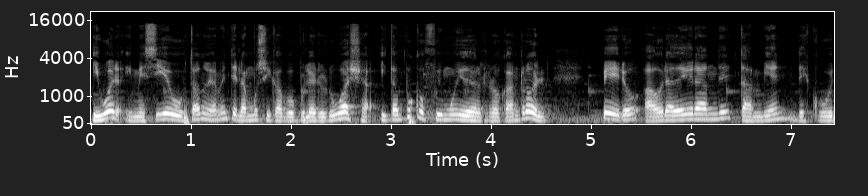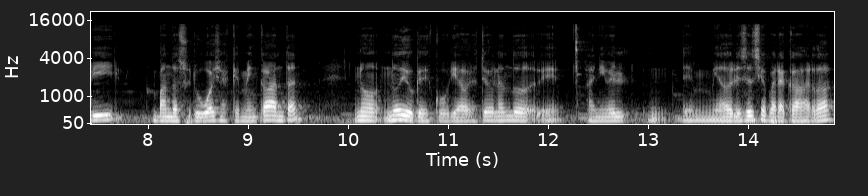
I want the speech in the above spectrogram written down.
Y bueno, y me sigue gustando obviamente la música popular uruguaya, y tampoco fui muy del rock and roll, pero ahora de grande también descubrí bandas uruguayas que me encantan. No, no digo que descubrí ahora, estoy hablando a nivel de mi adolescencia para acá, ¿verdad?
